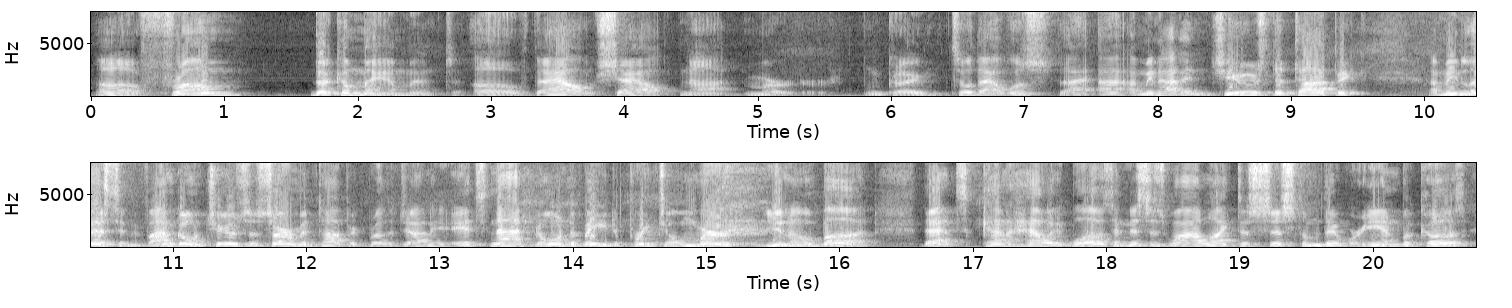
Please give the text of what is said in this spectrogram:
uh, from the commandment of "Thou shalt not murder." Okay, so that was I, I, I mean I didn't choose the topic. I mean, listen, if I'm going to choose a sermon topic, Brother Johnny, it's not going to be to preach on murder, you know, but that's kind of how it was, and this is why I like the system that we're in because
